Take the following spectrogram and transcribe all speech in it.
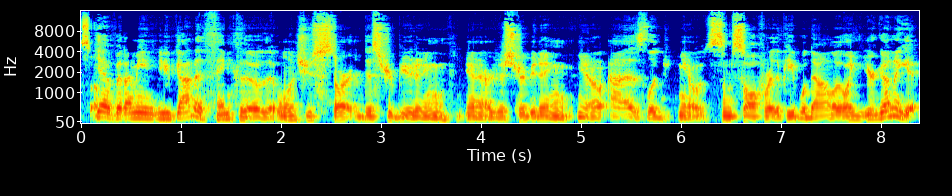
So, Yeah, but I mean, you got to think though that once you start distributing, you know, or distributing, you know, as you know, some software that people download, like you're gonna get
